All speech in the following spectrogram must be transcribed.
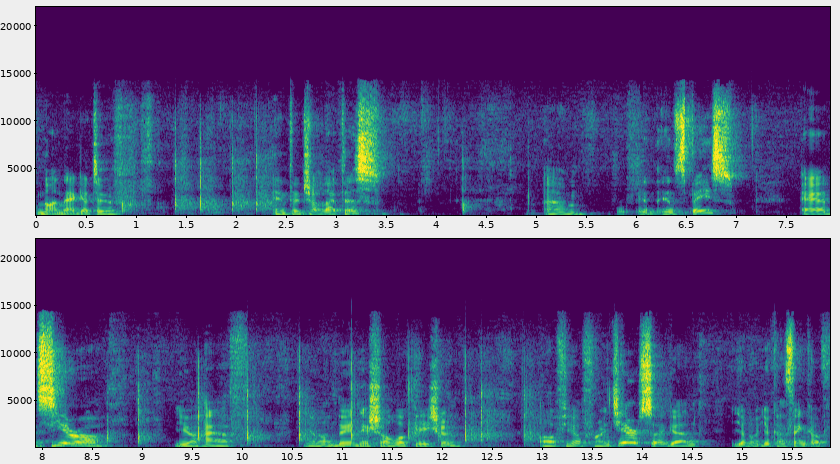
non-negative integer lattice um, in, in space. At zero, you have you know, the initial location of your frontier. So again, you know, you can think of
